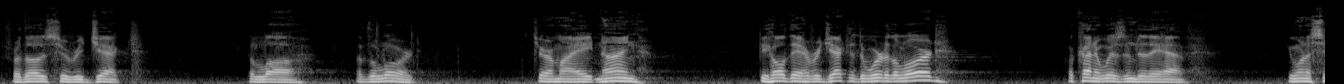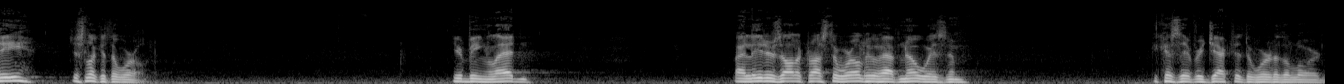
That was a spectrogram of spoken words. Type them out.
for those who reject the law of the Lord. Jeremiah 8 9. Behold, they have rejected the word of the Lord. What kind of wisdom do they have? You want to see? Just look at the world. You're being led by leaders all across the world who have no wisdom because they've rejected the word of the Lord.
